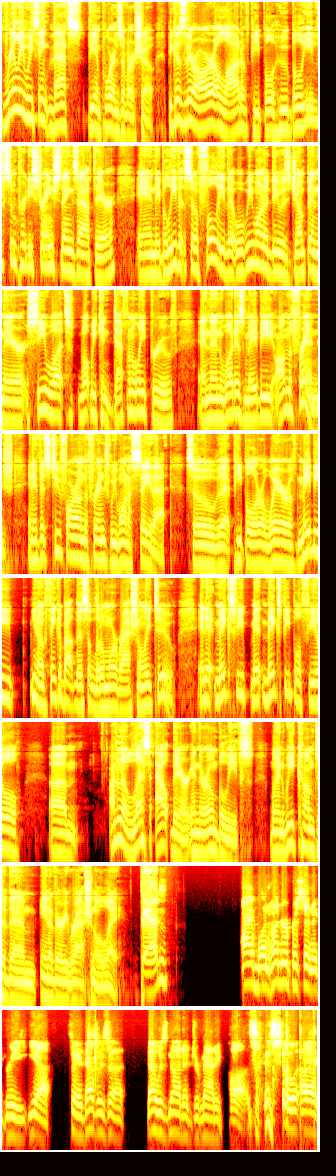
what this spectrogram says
really we think that's the importance of our show because there are a lot of people who believe some pretty strange things out there, and they believe it so fully that what we want to do is jump in there, see what what we can definitely prove, and then what is maybe on the fringe. And if it's too far on the fringe, we want to say that so that people are aware of maybe you know think about this a little more rationally too. And it makes it makes people feel um, i don't know less out there in their own beliefs when we come to them in a very rational way. Ben? I 100% agree. Yeah. Sorry that was a that was not a dramatic pause. So uh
